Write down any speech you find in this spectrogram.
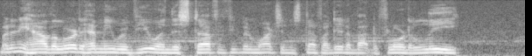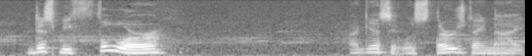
But anyhow, the Lord had me reviewing this stuff. If you've been watching the stuff I did about the fleur-de-lis, just before, I guess it was Thursday night,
